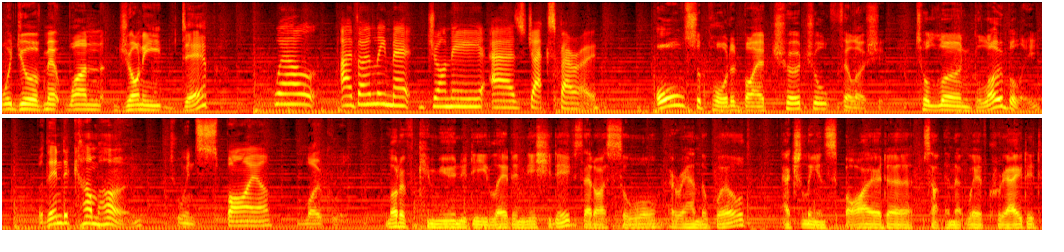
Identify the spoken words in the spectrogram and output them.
Would you have met one Johnny Depp? Well, I've only met Johnny as Jack Sparrow. All supported by a Churchill Fellowship to learn globally, but then to come home to inspire locally. A lot of community led initiatives that I saw around the world actually inspired uh, something that we've created.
